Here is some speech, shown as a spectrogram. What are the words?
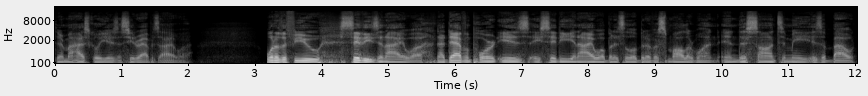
during my high school years in Cedar Rapids, Iowa one of the few cities in Iowa. Now, Davenport is a city in Iowa, but it's a little bit of a smaller one. And this song to me is about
